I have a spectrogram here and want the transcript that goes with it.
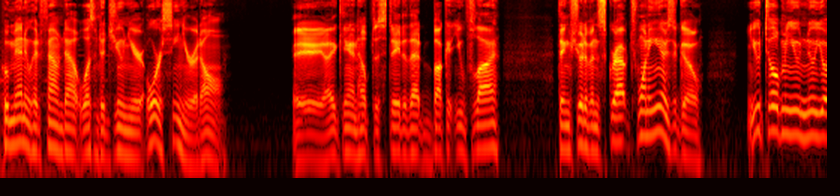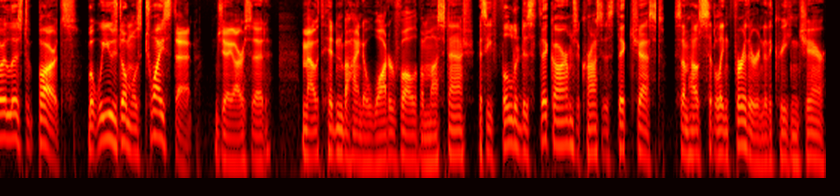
who Manu had found out wasn't a junior or senior at all. Hey, I can't help the state of that bucket you fly. Things should have been scrapped 20 years ago. You told me you knew your list of parts, but we used almost twice that, JR said, mouth hidden behind a waterfall of a mustache as he folded his thick arms across his thick chest, somehow settling further into the creaking chair.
